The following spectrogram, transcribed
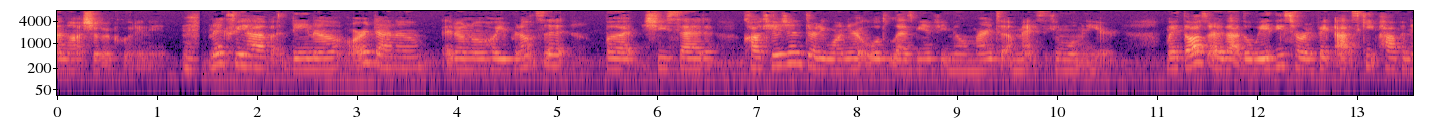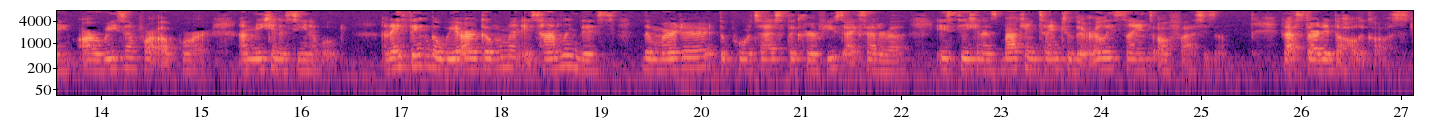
I'm not sugarcoating it. Next we have Dana or Dana. I don't know how you pronounce it, but she said, Caucasian 31 year old lesbian female married to a Mexican woman here. My thoughts are that the way these horrific acts keep happening are a reason for uproar and making a scene about. And I think the way our government is handling this, the murder, the protests, the curfews, etc., is taking us back in time to the early signs of fascism that started the Holocaust.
